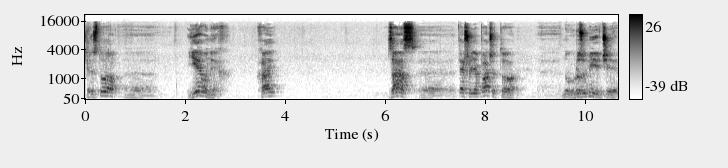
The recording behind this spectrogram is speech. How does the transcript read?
Через то е, є у них хай. Зараз е, те, що я бачу, то е, ну, розуміючи,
